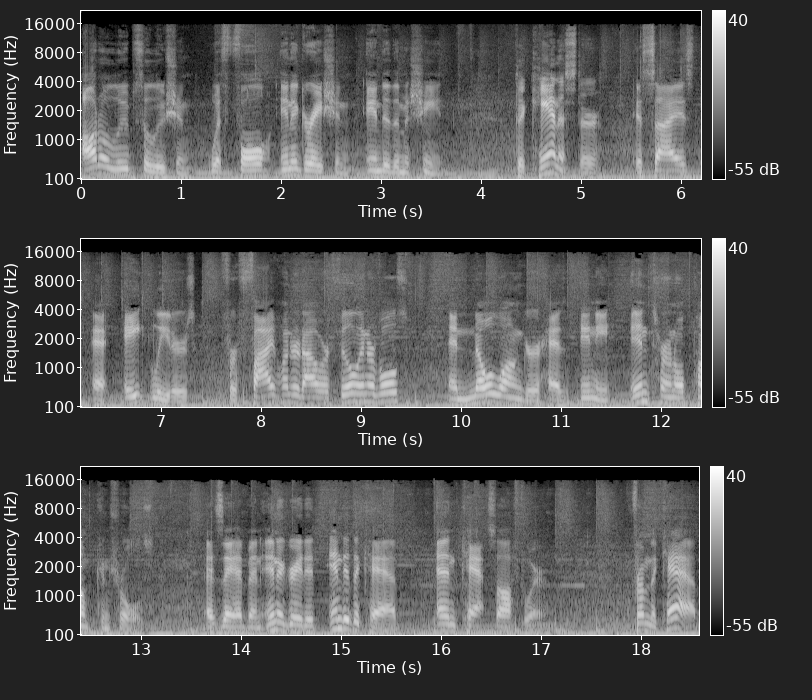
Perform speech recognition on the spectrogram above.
AutoLube solution with full integration into the machine. The canister is sized at 8 liters for 500 hour fill intervals and no longer has any internal pump controls as they have been integrated into the cab and CAT software. From the cab,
